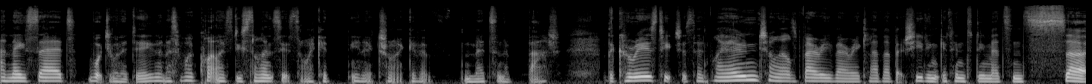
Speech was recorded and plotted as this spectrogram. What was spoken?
and they said, What do you want to do? And I said, Well, I'd quite like to do sciences so I could, you know, try and give it medicine a bash. The careers teacher said, My own child's very, very clever, but she didn't get in to do medicine. So,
